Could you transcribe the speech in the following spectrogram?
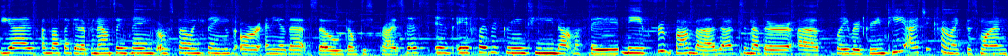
you guys, I'm not that good at pronouncing things or spelling things or any of that, so don't be surprised. This is a flavored green tea, not my fave. The Fruit Bomba, that's another uh, flavored green tea. I actually kind of like this one.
